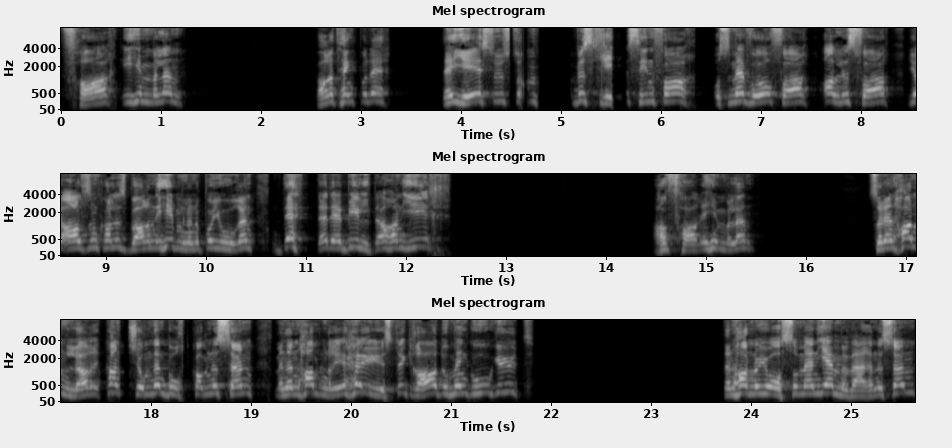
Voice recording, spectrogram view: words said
far i himmelen. Bare tenk på det. Det er Jesus som beskriver sin far, og som er vår far, alles far, ja, alt som kalles barn i himlene på jorden. Dette er det bildet han gir av far i himmelen. Så den handler kanskje om den bortkomne sønn, men den handler i høyeste grad om en god Gud. Den handler jo også om en hjemmeværende sønn,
